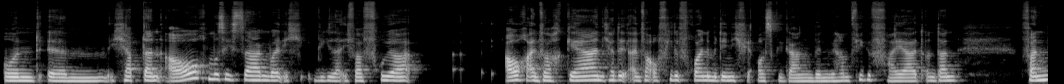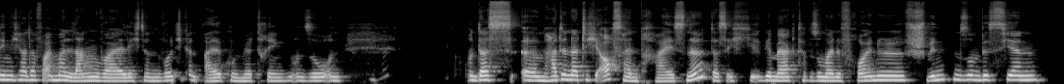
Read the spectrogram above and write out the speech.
Und ähm, ich habe dann auch, muss ich sagen, weil ich, wie gesagt, ich war früher auch einfach gern, ich hatte einfach auch viele Freunde, mit denen ich viel ausgegangen bin. Wir haben viel gefeiert und dann fanden die mich halt auf einmal langweilig, dann wollte ich keinen Alkohol mehr trinken und so. Und, und das ähm, hatte natürlich auch seinen Preis, ne? Dass ich gemerkt habe, so meine Freunde schwinden so ein bisschen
